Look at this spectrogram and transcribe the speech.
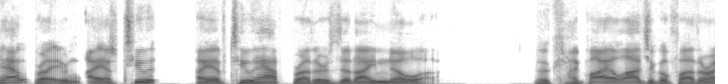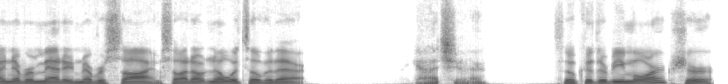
half brothers. I have two. I have two half brothers that I know of. Okay, My biological father, I never met him, never saw him, so I don't know what's over there. gotcha. So could there be more? Sure.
